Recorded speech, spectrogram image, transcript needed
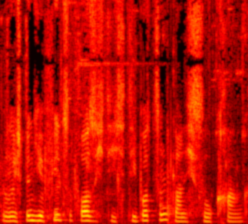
Junge, ich bin hier viel zu vorsichtig. Die Bots sind gar nicht so krank.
